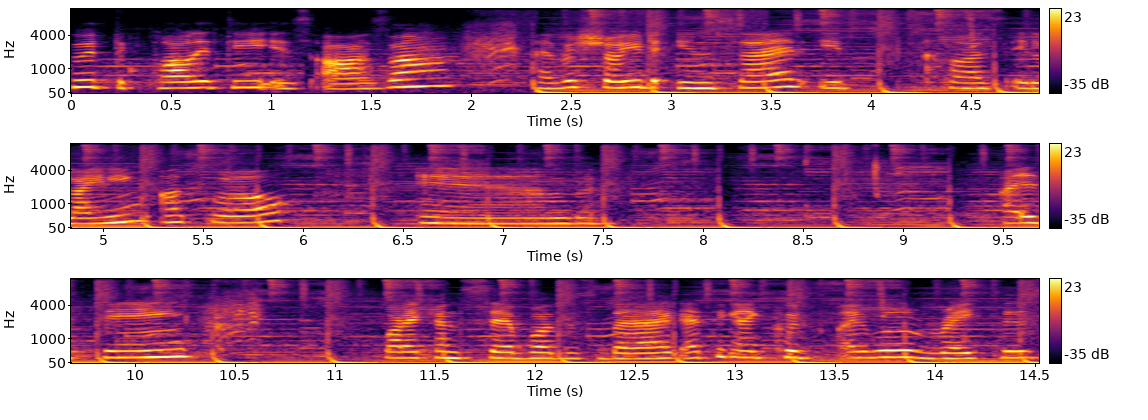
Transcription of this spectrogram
good. The quality is awesome. I will show you the inside. It has a lining as well. And I think what I can say about this bag. I think I could I will rate this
